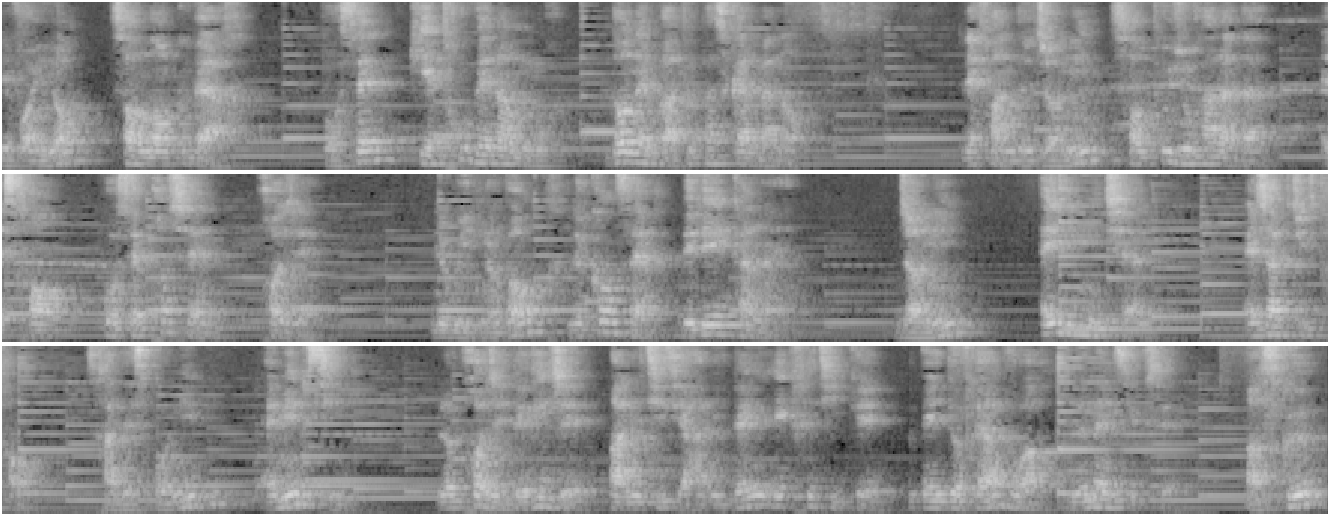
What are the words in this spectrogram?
Les voyants sont donc verts pour celle qui a trouvé l'amour dans les bras de Pascal Banon. Les fans de Johnny sont toujours à la date et seront pour ses prochains projets. Le 8 novembre, le concert vieilles canailles. Johnny, Eddie Mitchell et Jacques Dutronc sera disponible et même si le projet dirigé par Laetitia Hallyday est critiqué et devrait avoir le même succès. Parce que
